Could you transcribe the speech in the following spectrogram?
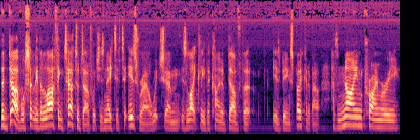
The dove, or certainly the laughing turtle dove, which is native to Israel, which um, is likely the kind of dove that is being spoken about, has nine primary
